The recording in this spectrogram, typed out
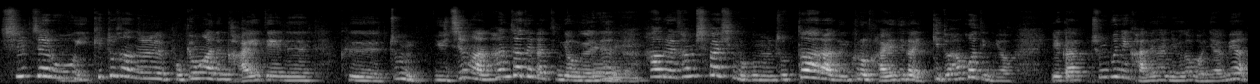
실제로 이 키토산을 복용하는 가이드에는 그 좀 유증한 환자들 같은 경우에는 네. 하루에 30알씩 먹으면 좋다라는 그런 가이드가 있기도 하거든요. 얘가 충분히 가능한 이유가 뭐냐면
